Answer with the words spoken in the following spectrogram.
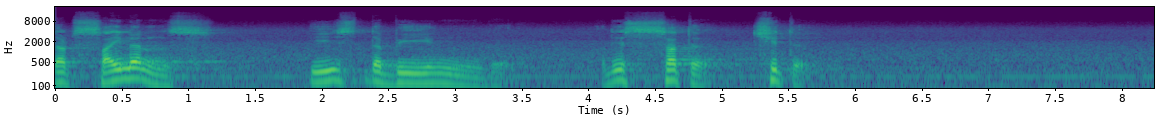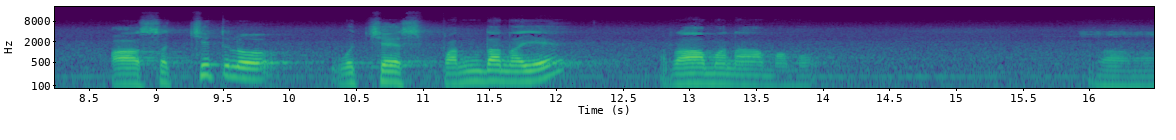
That silence is the being అది సత్ చిత్ ఆ సచ్చిత్లో వచ్చే స్పందనయే రామనామము. రామ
